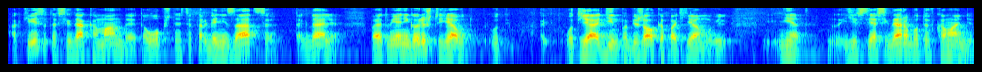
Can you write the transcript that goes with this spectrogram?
Активист — это всегда команда, это общность, это организация и так далее. Поэтому я не говорю, что я вот, вот, вот я один побежал копать яму. Или... Нет, я всегда работаю в команде.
